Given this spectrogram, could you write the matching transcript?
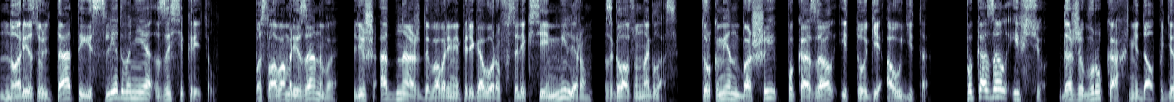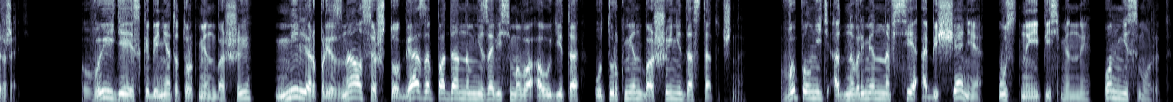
Но результаты исследования засекретил. По словам Рязанова, лишь однажды во время переговоров с Алексеем Миллером с глазу на глаз Туркмен Баши показал итоги аудита. Показал и все, даже в руках не дал подержать. Выйдя из кабинета Туркмен Баши, Миллер признался, что газа, по данным независимого аудита, у Туркмен Баши недостаточно. Выполнить одновременно все обещания, устные и письменные, он не сможет.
